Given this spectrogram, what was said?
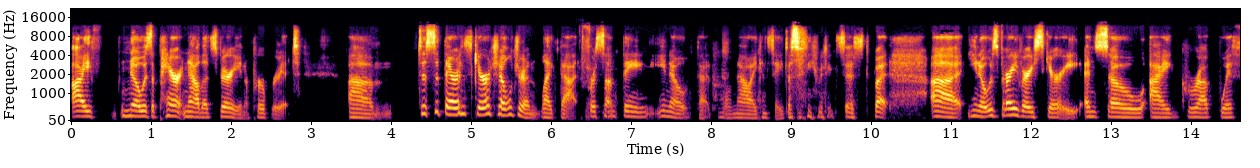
i know as a parent now that's very inappropriate um, to sit there and scare children like that for something you know that well now i can say doesn't even exist but uh you know it was very very scary. And so i grew up with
